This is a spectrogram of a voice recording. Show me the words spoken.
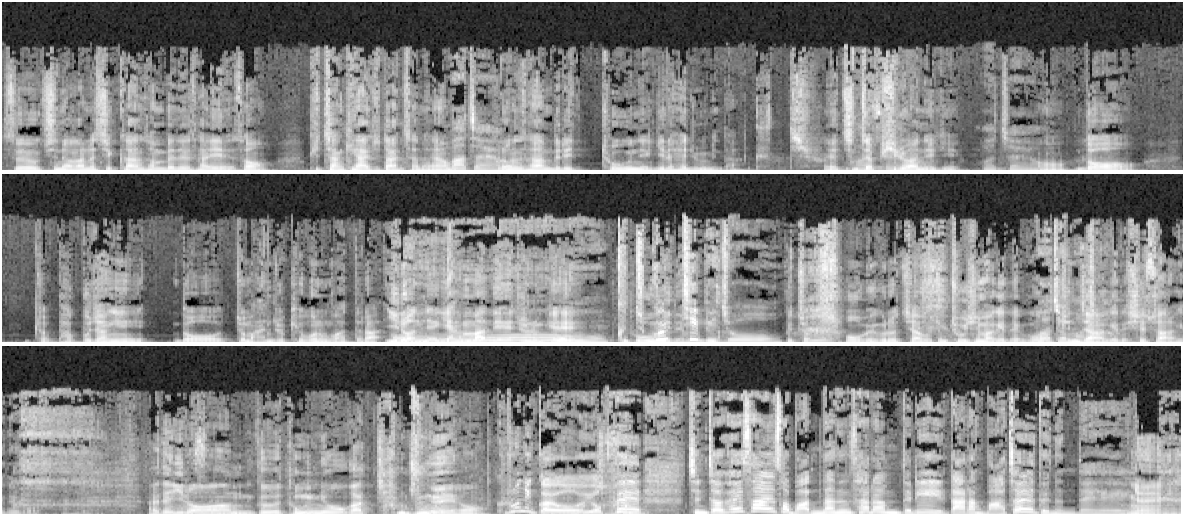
쓱 지나가는 시크한 선배들 사이에서 귀찮게 하지도 않잖아요. 맞아요. 그런 사람들이 좋은 얘기를 해줍니다. 그쵸. 예, 진짜 맞아요. 필요한 얘기. 맞아요. 어, 너, 저 박 부장이 너 좀 안 좋게 보는 것 같더라? 이런 오, 얘기 한마디 해주는 게 그쵸, 도움이. 꿀팁이죠. 그렇죠. 어, 왜 그렇지 하고 좀 조심하게 되고 맞아, 긴장하게 맞아. 되고 실수 안 하게 되고. 하여튼 이런 그 동료가 참 중요해요. 그러니까요. 어, 옆에 참. 진짜 회사에서 만나는 사람들이 나랑 맞아야 되는데. 네.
